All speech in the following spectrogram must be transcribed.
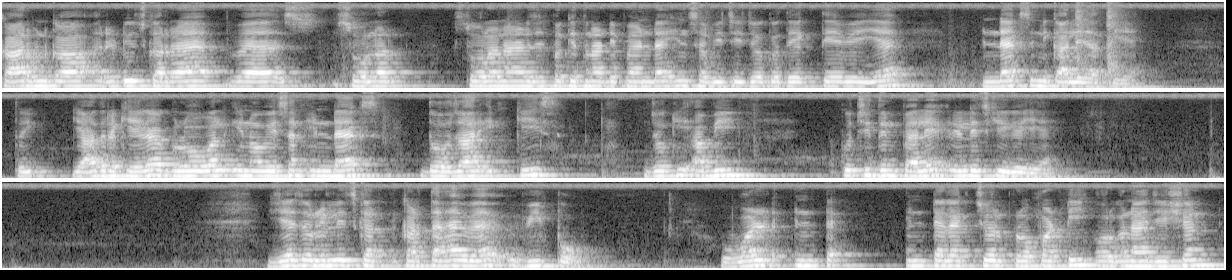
कार्बन का रिड्यूस कर रहा है, वह सोलर सोलर एनर्जी पर कितना डिपेंड है, इन सभी चीज़ों को देखते हुए यह इंडेक्स निकाली जाती है। तो याद रखिएगा ग्लोबल इनोवेशन इंडेक्स 2021 जो कि अभी कुछ ही दिन पहले रिलीज़ की गई है। यह जो रिलीज़ कर, करता है वह वीपो वर्ल्ड इंटेलेक्चुअल प्रॉपर्टी ऑर्गेनाइजेशन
